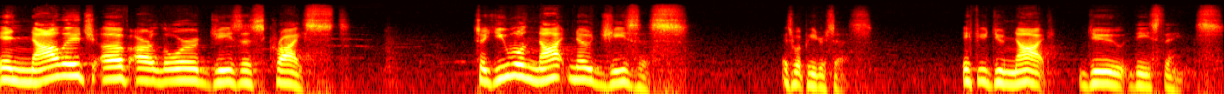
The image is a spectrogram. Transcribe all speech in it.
in knowledge of our Lord Jesus Christ. So you will not know Jesus, is what Peter says, if you do not do these things.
